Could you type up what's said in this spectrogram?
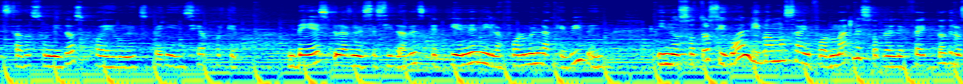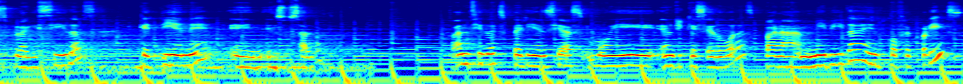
Estados Unidos fue una experiencia porque ves las necesidades que tienen y la forma en la que viven. Y nosotros igual íbamos a informarles sobre el efecto de los plaguicidas que tiene en, en su salud. Han sido experiencias muy enriquecedoras para mi vida en Cofepris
